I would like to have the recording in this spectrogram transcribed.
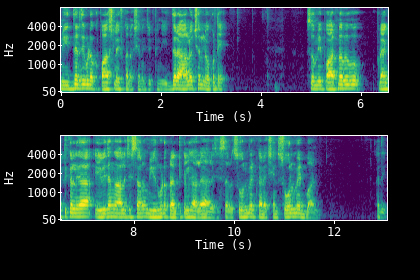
మీ ఇద్దరిది కూడా ఒక పాస్ట్ లైఫ్ కనెక్షన్ అని చెప్పింది. ఇద్దరి ఆలోచనలు ఒకటే. సో మీ పార్ట్నరు ప్రాక్టికల్గా ఏ విధంగా ఆలోచిస్తారో మీరు కూడా ప్రాక్టికల్గా అలాగే ఆలోచిస్తారు. Soulmate connection soulmate bond. అది.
